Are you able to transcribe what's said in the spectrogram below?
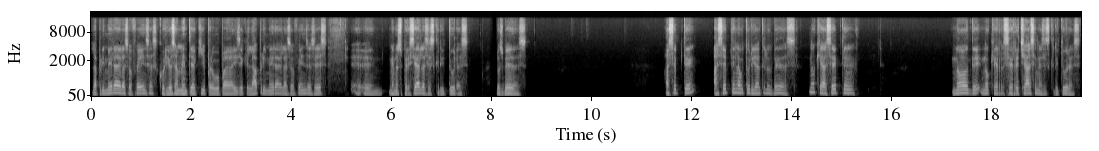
La primera de las ofensas, curiosamente aquí preocupada dice que la primera de las ofensas es eh, eh, menospreciar las escrituras, los Vedas. Acepten, acepten la autoridad de los Vedas, no que acepten, no, no que se rechacen las escrituras.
